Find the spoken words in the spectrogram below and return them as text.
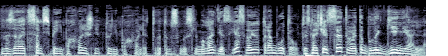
Называется «Сам себя не похвалишь, никто не похвалит». В этом смысле молодец. Я свое отработал. То есть начать с этого это было гениально.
